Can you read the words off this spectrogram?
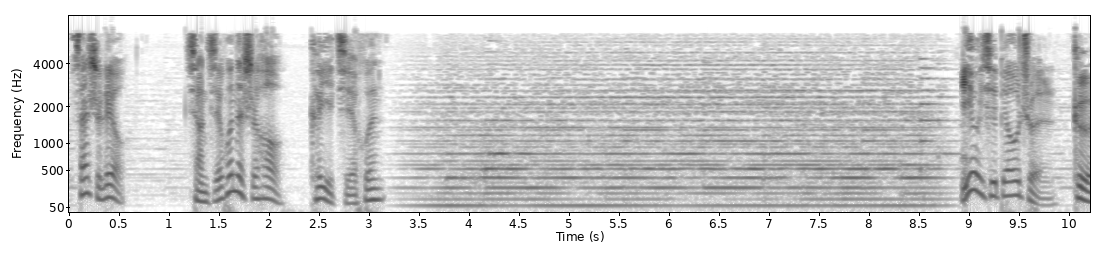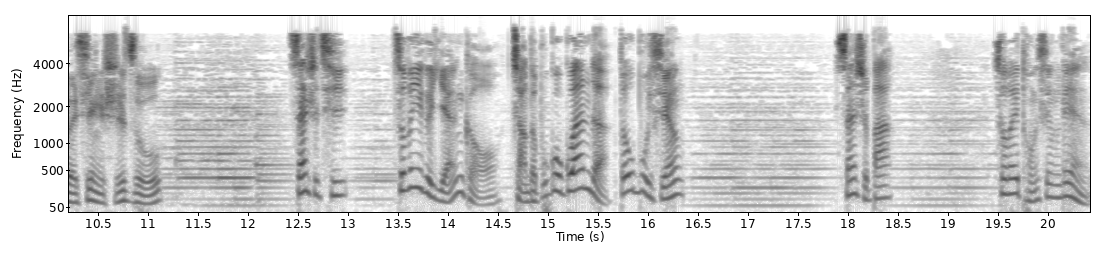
三十六，想结婚的时候可以结婚。也有一些标准，个性十足。三十七，作为一个颜狗，长得不过关的都不行。三十八，作为同性恋，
